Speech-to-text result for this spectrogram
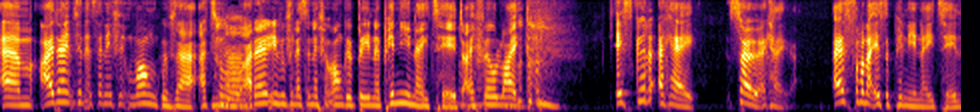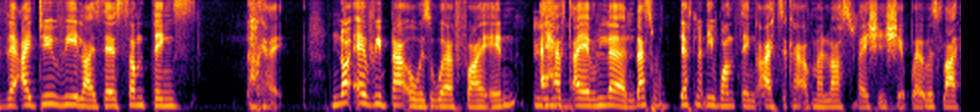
Um, I don't think there's anything wrong with that at all. No. I don't even think there's anything wrong with being opinionated. I feel like it's good. Okay, so okay, as someone that is opinionated, that I do realize there's some things. Okay, not every battle is worth fighting. I have mm. I have learned that's definitely one thing I took out of my last relationship where it was like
